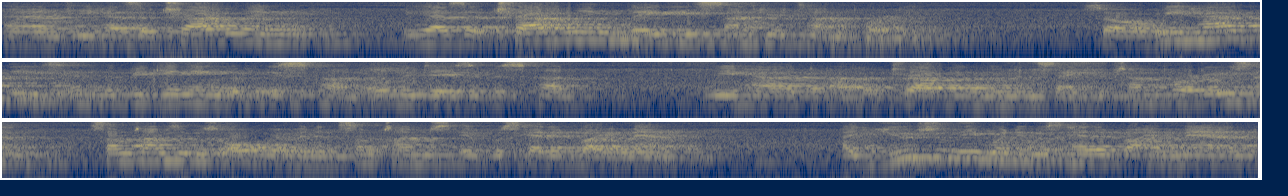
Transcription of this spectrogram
And he has a traveling, he has a traveling ladies Sankirtan party. So we had these in the beginning of ISKCON, early days of ISKCON. We had uh, traveling women Sankirtan parties, and sometimes it was all women, and sometimes it was headed by a man. Uh, usually, when it was headed by a man,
